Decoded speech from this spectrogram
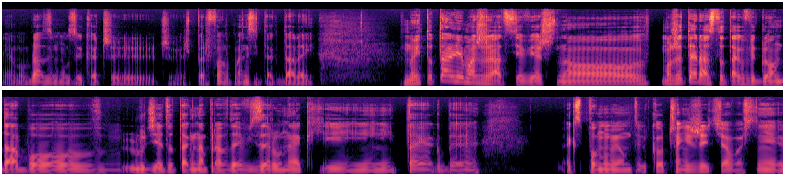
wiem, obrazy, muzykę czy, czy wiesz, performance i tak dalej. No i totalnie masz rację, wiesz, no może teraz to tak wygląda, bo ludzie to tak naprawdę wizerunek i tak jakby eksponują tylko część życia właśnie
